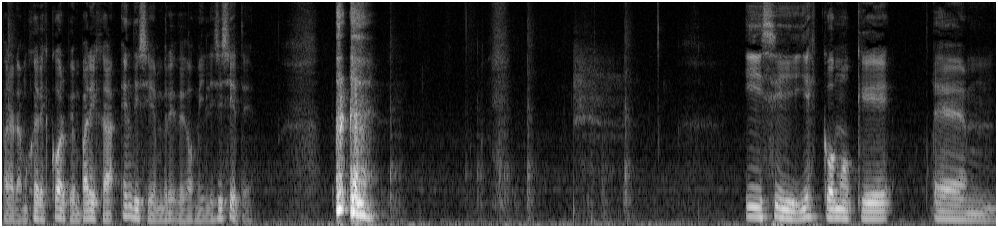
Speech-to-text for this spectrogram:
para la mujer escorpio en pareja en diciembre de 2017? y sí, y es como que em,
